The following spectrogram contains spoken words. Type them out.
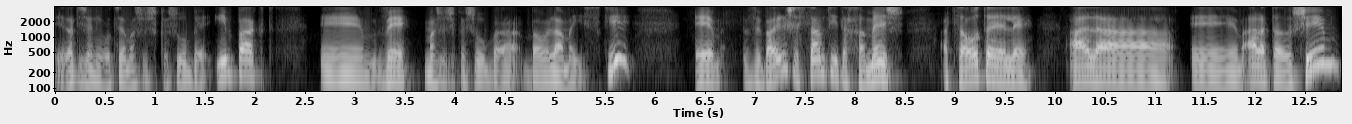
ידעתי שאני רוצה משהו שקשור באימפקט אמ, ומשהו שקשור בעולם העסקי. אמ, וברגע ששמתי את החמש הצעות האלה על, ה, אמ, על התרשים,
